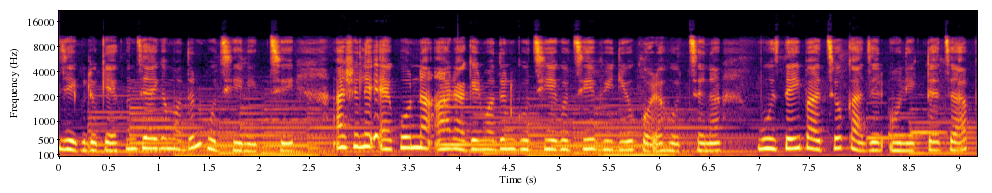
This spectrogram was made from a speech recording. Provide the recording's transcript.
যেগুলোকে এখন জায়গা মতন গুছিয়ে নিচ্ছি। আসলে এখন না আর আগের মতন গুছিয়ে গুছিয়ে ভিডিও করা হচ্ছে না। বুঝতেই পারছ, কাজের অনেকটা চাপ।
